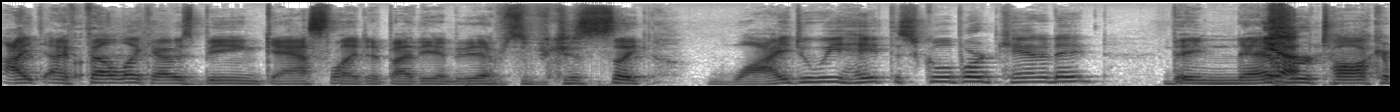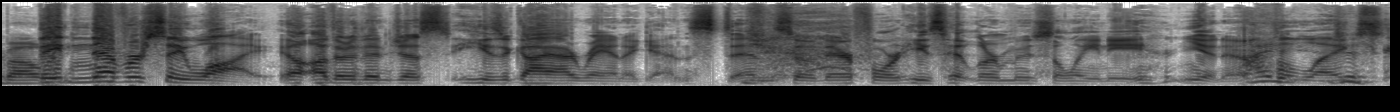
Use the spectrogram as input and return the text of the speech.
I, I felt like I was being gaslighted by the end of the episode because it's like, why do we hate the school board candidate? They never Yeah. talk about. They never say why, uh, other than just he's a guy I ran against, and so therefore he's Hitler Mussolini. You know, I like just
